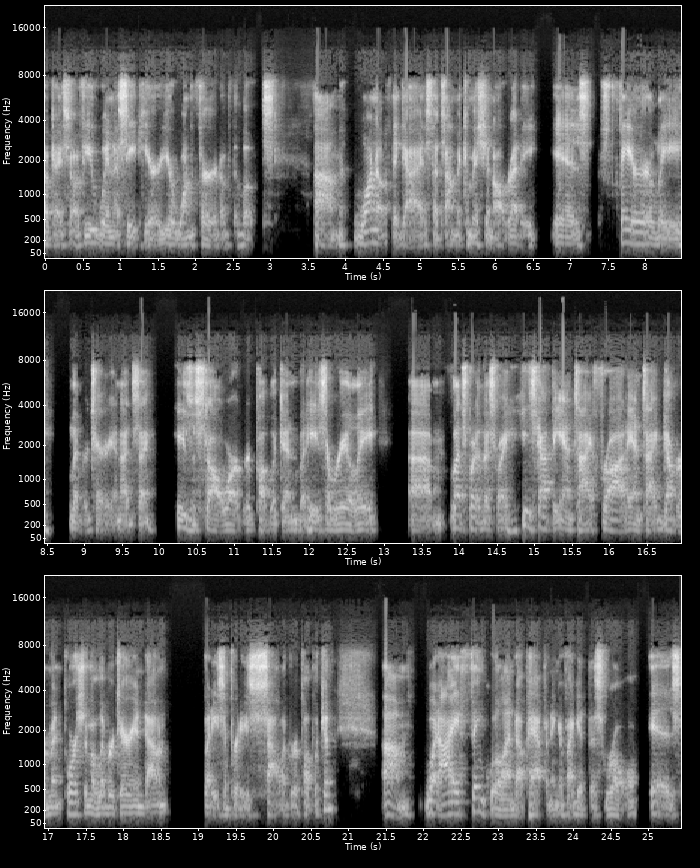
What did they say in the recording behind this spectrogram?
Okay, so if you win a seat here, you're one third of the votes. Um, one of the guys that's on the commission already is fairly libertarian, I'd say. He's a stalwart Republican, but he's a really um, let's put it this way: he's got the anti-fraud, anti-government portion of libertarian down but he's a pretty solid Republican. Um, what I think will end up happening if I get this role is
